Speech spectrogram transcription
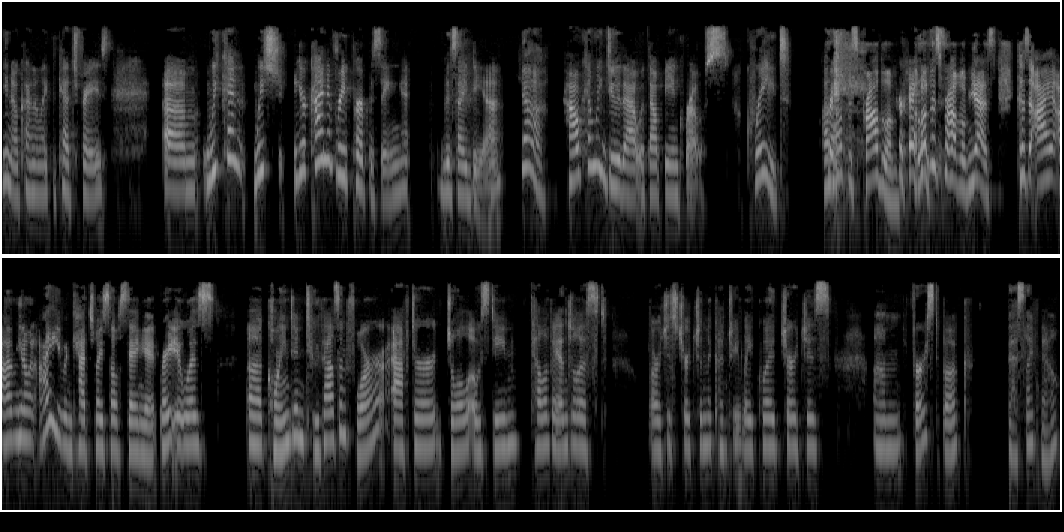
you know, kind of like the catchphrase. Um, we can, we, sh- you're kind of repurposing this idea. Yeah. How can we do that without being gross? Great. I love this problem. I love this problem. Yes. Cause I, um, you know, and I even catch myself saying it, right? It was, uh, coined in 2004 after Joel Osteen, televangelist, largest church in the country, Lakewood Church's, um, first book, Best Life Now.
